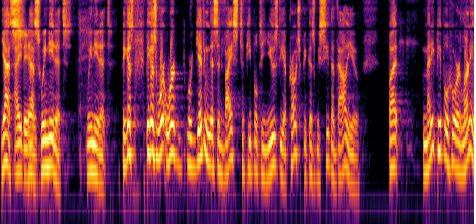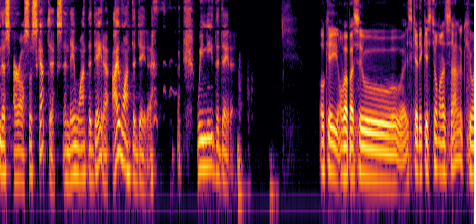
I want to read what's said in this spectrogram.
yes ideally. yes we need it we need it because because we're we're we're giving this advice to people to use the approach because we see the value but many people who are learning this are also skeptics and they want the data i want the data we need the data Ok, on va passer au. Est-ce qu'il y a des questions dans la salle, Q&A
